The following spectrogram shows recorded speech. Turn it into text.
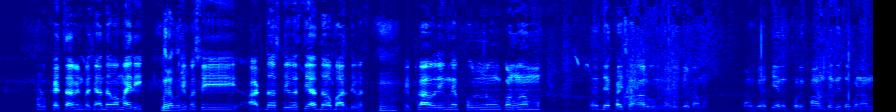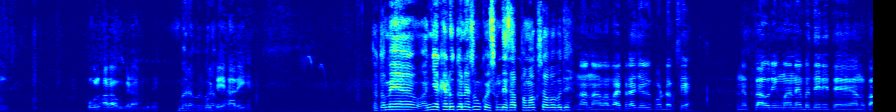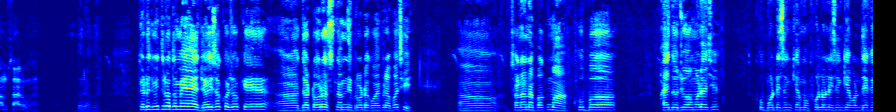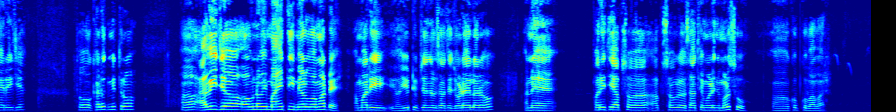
થોડું ખેંચાવીને પછી આ દવા મારી. બરાબર. પછી આઠ દસ દિવસ થયા દસ બાર દિવસ. એ ફ્લાવરિંગ ને ફૂલનું ઘણું આમ દેખાય છે સારું અમને રિઝલ્ટ આમાં. કારણ કે અત્યારે થોડીક ખાન થઈ ગઈ તો પણ આમ ફૂલ હારા ઉગડ્યા બધે. બરાબર બરાબર. હારી છે. તો તમે અન્ય ખેડૂતોને શું કોઈ સંદેશ આપવા માંગશો આ બાબતે? ના ના આવા વાયપરા જેવી પ્રોડક્ટ છે. અને ફ્લાવરિંગમાં ને બધી રીતે આનું કામ સારું છે. બરાબર. ખેડૂત મિત્રો તમે જોઈ શકો છો કે ધ ટોરસ નામની પ્રોડક્ટ વાપર્યા પછી ચણાના પાકમાં ખૂબ ફાયદો જોવા મળે છે. ખૂબ મોટી સંખ્યામાં ફૂલોની સંખ્યા પણ દેખાઈ રહી છે. તો ખેડૂત મિત્રો આવી જ અવનવી માહિતી મેળવવા માટે અમારી યુટ્યુબ ચેનલ સાથે જોડાયેલા રહો અને ફરીથી આપ આપ સૌ સાથે મળીને મળશું. ખૂબ ખૂબ આભાર.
